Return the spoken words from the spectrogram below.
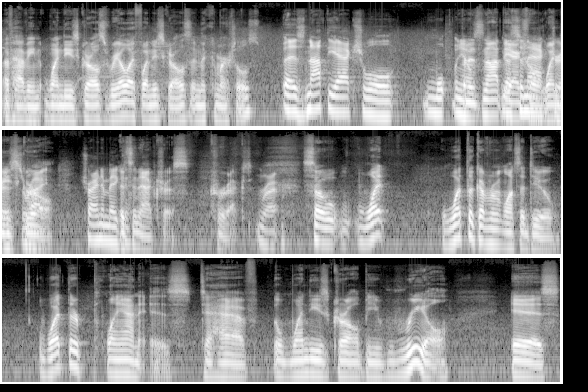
of having Wendy's girls, real life Wendy's girls in the commercials. Is not the actual. You know, it's not the actual actress, Wendy's girl. Right. Trying to make It's it. an actress. Correct. Right. So what what the government wants to do, what their plan is to have the Wendy's girl be real is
